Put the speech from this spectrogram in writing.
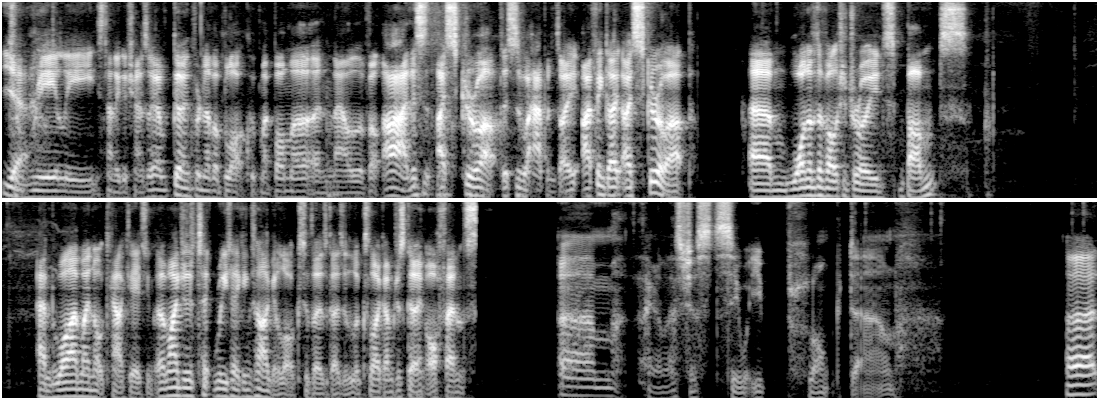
Yeah. to really stand a good chance. Like, I'm going for another block with my bomber, and now the vul- ah, this is I screw up. This is what happens. I I think I, I screw up. Um, one of the vulture droids bumps. And why am I not calculating? Am I just t- retaking target locks with those guys? It looks like I'm just going offense. Um, hang on, let's just see what you plonk down. Uh,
